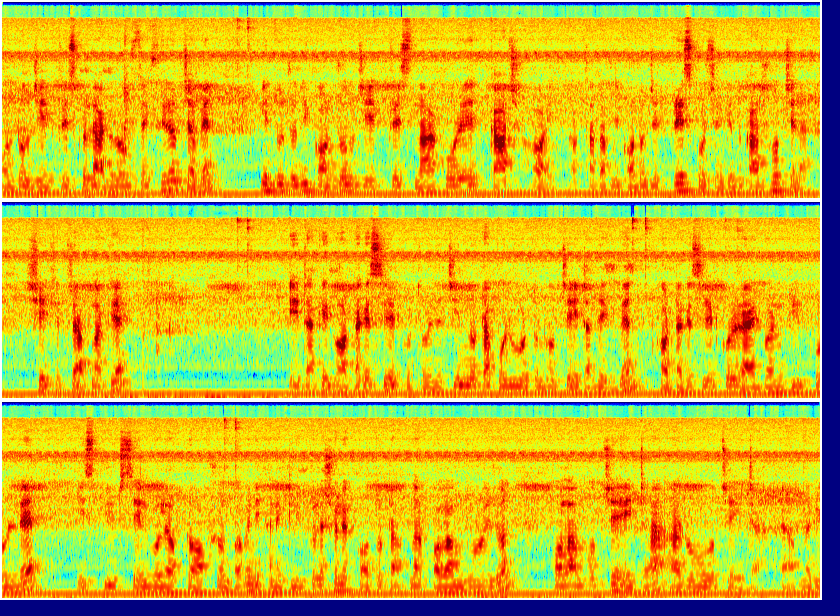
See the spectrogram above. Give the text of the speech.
কন্ট্রোল জেড প্রেস করলে আগের অবস্থায় ফেরত যাবেন। কিন্তু যদি কন্ট্রোল জেড প্রেস না করে কাজ হয়, অর্থাৎ আপনি কন্ট্রোল জেড প্রেস করছেন, কিন্তু কাজ হচ্ছে না সেই ক্ষেত্রে আপনাকে এটাকে ঘরটাকে সিলেক্ট করতে হবে। যে চিহ্নটা পরিবর্তন হচ্ছে, এটা দেখবেন। ঘরটাকে সিলেক্ট করে রাইট বাটন ক্লিক করলে স্প্লিট সেল বলে একটা অপশন পাবেন। এখানে ক্লিক করলে আসলে কতটা আপনার কলাম প্রয়োজন? কলাম হচ্ছে এইটা আর রো হচ্ছে এইটা। আপনাকে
